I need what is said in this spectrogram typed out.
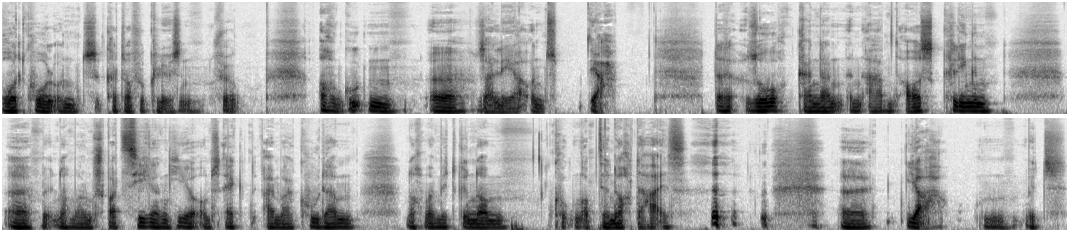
Rotkohl und Kartoffelklößen für auch einen guten äh, Salär. Und ja, da, so kann dann ein Abend ausklingen äh, mit nochmal einem Spaziergang hier ums Eck, einmal Kudamm nochmal mitgenommen gucken, ob der noch da ist. äh, ja, mit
